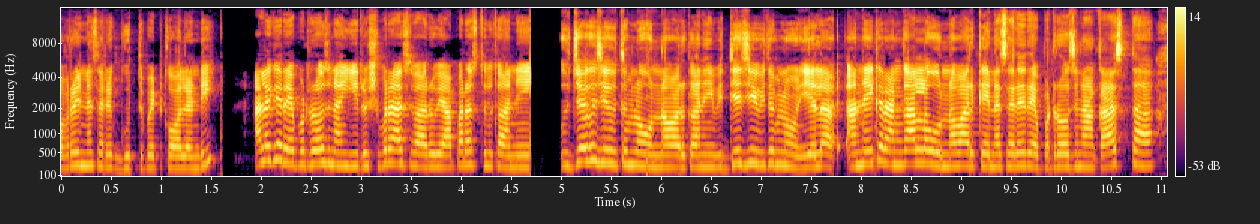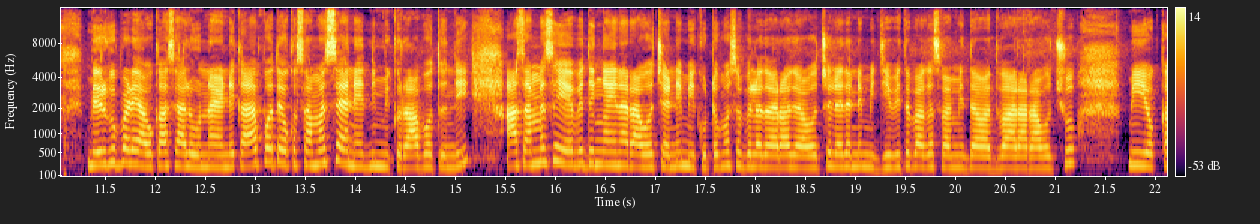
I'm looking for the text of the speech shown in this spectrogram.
ఎవరైనా సరే గుర్తుపెట్టుకోవాలండి. అలాగే రేపటి రోజున ఈ వృషభరాశి వారు వ్యాపారస్తులు కానీ ఉద్యోగ జీవితంలో ఉన్నవారు కానీ విద్య జీవితంలో ఎలా అనేక రంగాల్లో ఉన్నవారికైనా సరే రేపటి రోజున కాస్త మెరుగుపడే అవకాశాలు ఉన్నాయండి. కాకపోతే ఒక సమస్య అనేది మీకు రాబోతుంది. ఆ సమస్య ఏ విధంగా అయినా రావచ్చండి. మీ కుటుంబ సభ్యుల ద్వారా రావచ్చు లేదంటే మీ జీవిత భాగస్వామి ద్వారా రావచ్చు మీ యొక్క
